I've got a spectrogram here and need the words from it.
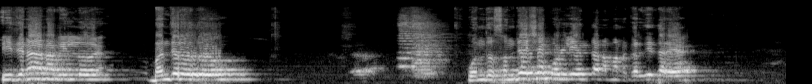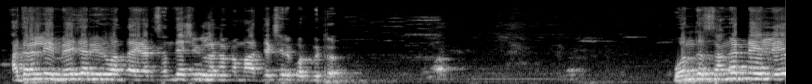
ಈ ದಿನ ನಾವಿಲ್ಲಿ ಬಂದಿರುವುದು ಒಂದು ಸಂದೇಶ ಕೊಡಲಿ ಅಂತ ನಮ್ಮನ್ನು ಕರೆದಿದ್ದಾರೆ. ಅದರಲ್ಲಿ ಮೇಜರ್ ಇರುವಂತ ಎರಡು ಸಂದೇಶಗಳನ್ನು ನಮ್ಮ ಅಧ್ಯಕ್ಷರು ಕೊಟ್ಬಿಟ್ರು. ಒಂದು ಸಂಘಟನೆಯಲ್ಲಿ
